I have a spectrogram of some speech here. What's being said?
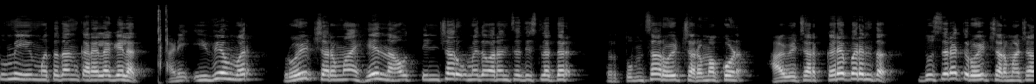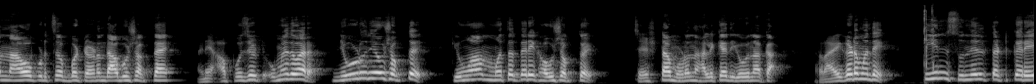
तुम्ही मतदान करायला गेलात आणि ईव्हीएमवर रोहित शर्मा हे नाव तीन चार उमेदवारांचं दिसलं तर? तर तुमचा रोहित शर्मा कोण? हा विचार करेपर्यंत दुसऱ्याच रोहित शर्माच्या नावापुढचं बटन दाबू शकताय आणि अपोजिट उमेदवार निवडून येऊ शकतोय किंवा मत तरी खाऊ शकतोय. चेष्टा म्हणून हलक्यात घेऊ नका. रायगडमध्ये तीन सुनील तटकरे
